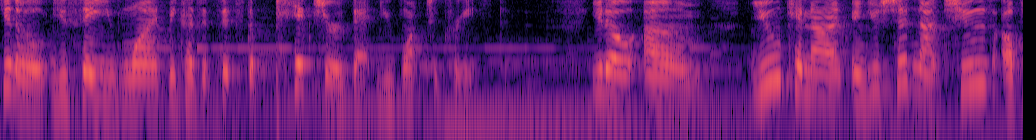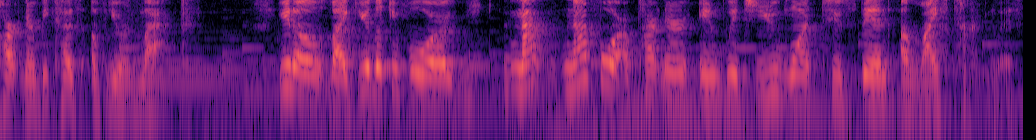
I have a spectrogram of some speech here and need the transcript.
you know, you say you want because it fits the picture that you want to create. You know, um, you cannot and you should not choose a partner because of your lack. You know, like you're looking for not not for a partner in which you want to spend a lifetime with.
